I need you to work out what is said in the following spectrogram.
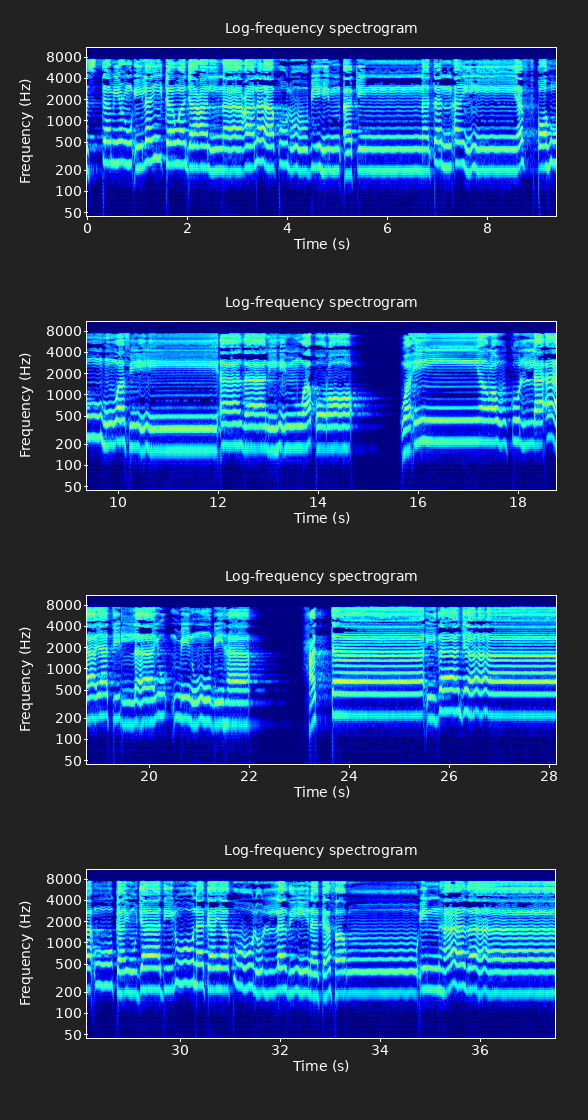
يستمع إليك وجعلنا على قلوبهم أكنة أن يفقهوه وفي آذانهم وقرا وإن يروا كل آية لا يؤمنوا بها حتى إذا جاءوك يجادلونك يقول الذين كفروا إن هذا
